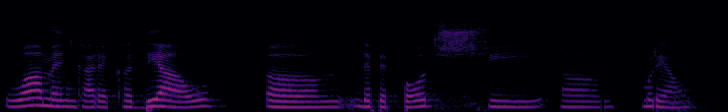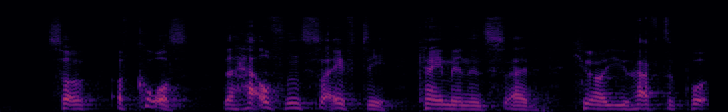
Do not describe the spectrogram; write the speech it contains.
oameni care cădeau uh, de pe pod și uh, mureau. So, of course, the health and safety came in and said, you know, you have to put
